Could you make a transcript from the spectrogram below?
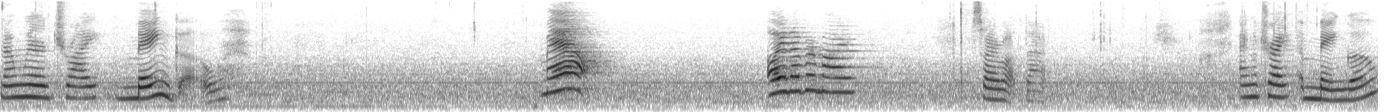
Now I'm gonna try Ma'am! Oh, never mind. Sorry about that. I'm gonna try a mango.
